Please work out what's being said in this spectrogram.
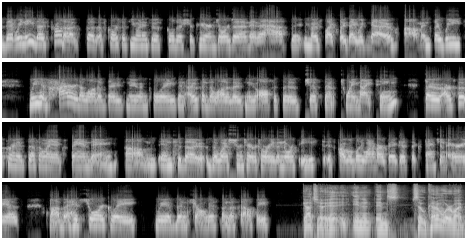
that we need those products. But of course, if you went into a school district here in Georgia and, asked, most likely they would know. Um, and so we we have hired a lot of those new employees and opened a lot of those new offices just since 2019. So our footprint is definitely expanding um, into the, the Western Territory. The Northeast is probably one of our biggest expansion areas, uh, but historically we have been strongest in the Southeast. Gotcha. And, and, and, so, kind of where my,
